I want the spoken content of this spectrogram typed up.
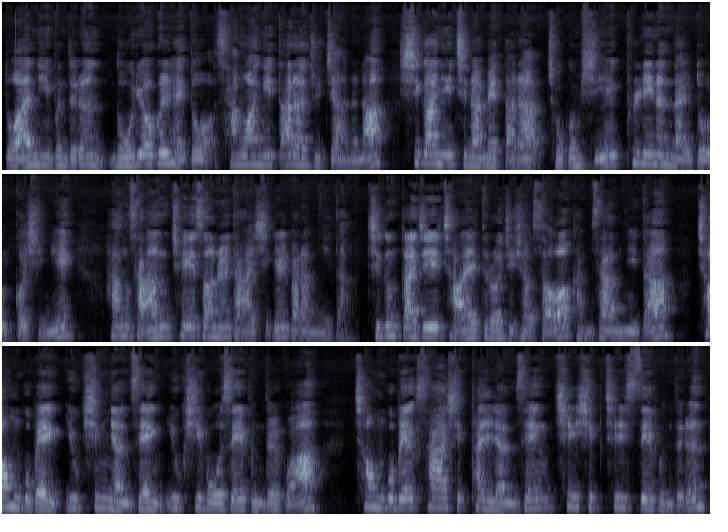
또한 이분들은 노력을 해도 상황이 따라주지 않으나 시간이 지남에 따라 조금씩 풀리는 날도 올 것이니 항상 최선을 다하시길 바랍니다. 지금까지 잘 들어주셔서 감사합니다. 1960년생 65세 분들과 1948년생 77세 분들은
